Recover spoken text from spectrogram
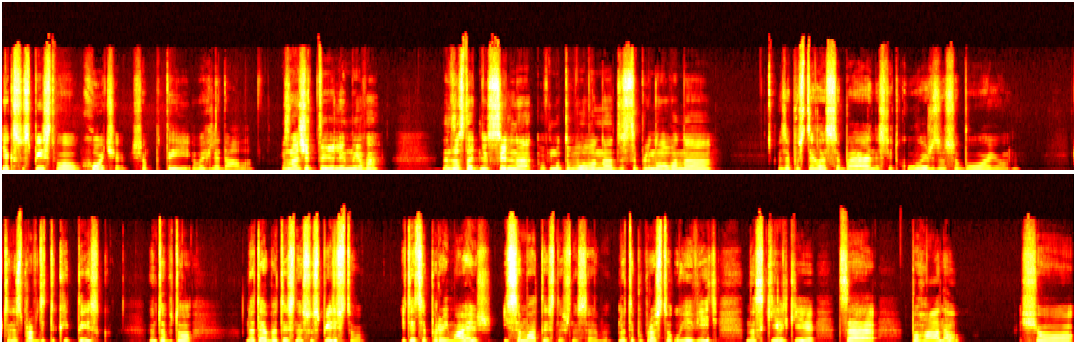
як суспільство хоче, щоб ти виглядала. Значить, ти лінива, недостатньо сильна, вмотивована, дисциплінована. Запустила себе, не слідкуєш за собою. Це насправді такий тиск. Ну, тобто, на тебе тисне суспільство, і ти це переймаєш і сама тиснеш на себе. Ну, типу, просто уявіть, наскільки це погано, що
